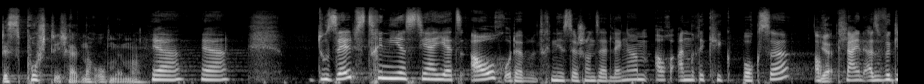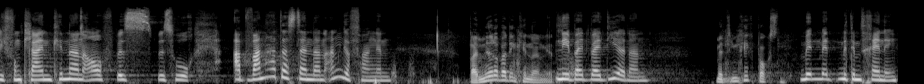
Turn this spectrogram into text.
das pusht dich halt nach oben immer. Ja, ja. Du selbst trainierst ja jetzt auch, oder du trainierst ja schon seit längerem, auch andere Kickboxer. Auch Ja. klein, also wirklich von kleinen Kindern auf bis, bis hoch. Ab wann hat das denn dann angefangen? Bei mir oder bei den Kindern jetzt? Nee, bei, bei dir dann. Mit dem Kickboxen. Mit, mit, mit dem Training.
